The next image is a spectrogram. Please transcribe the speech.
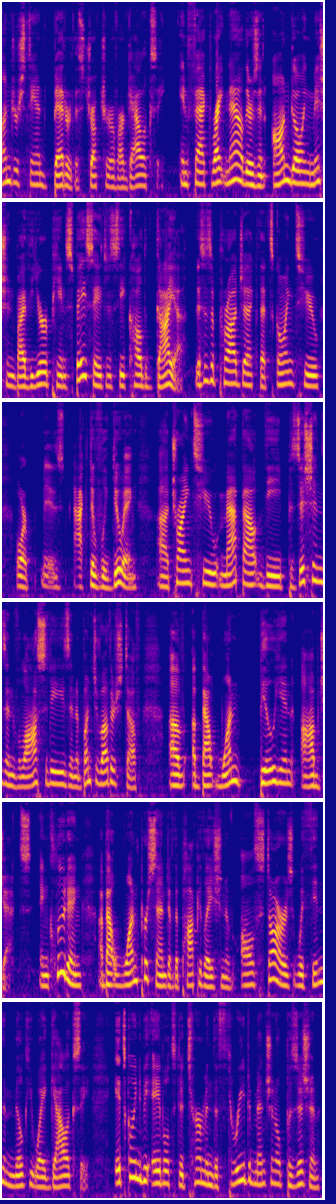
understand better the structure of our galaxy. In fact, right now there's an ongoing mission by the European Space Agency called Gaia. This is a project that's going to, or is actively doing, uh, trying to map out the positions and velocities and a bunch of other stuff of about 1 billion objects, including about 1% of the population of all stars within the Milky Way galaxy. It's going to be able to determine the three dimensional position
